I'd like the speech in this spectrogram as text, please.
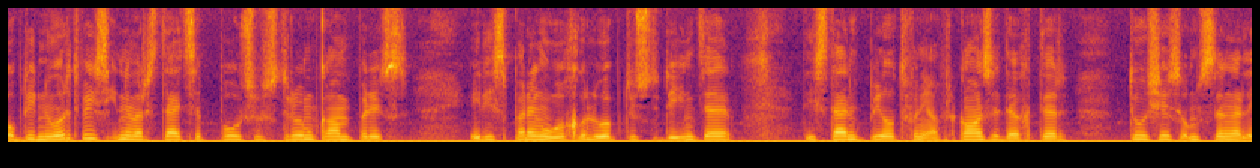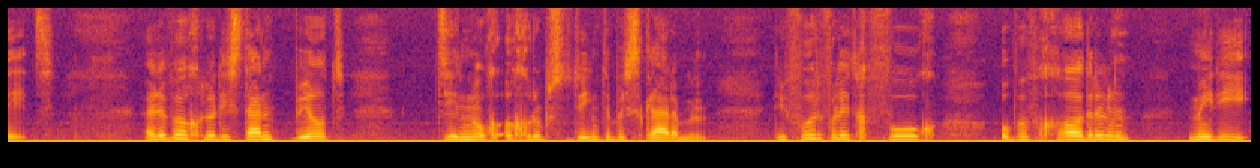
Op die Noordwest Universiteitse Potsoefstroom campus het die spanning hooggeloop toe studenten die standbeeld van die Afrikaanse dichter Toosjes omsingel het. Hulle wil glo die standbeeld tegen nog een groep studenten beskerm. Die voorval het gevolg op een vergadering met die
